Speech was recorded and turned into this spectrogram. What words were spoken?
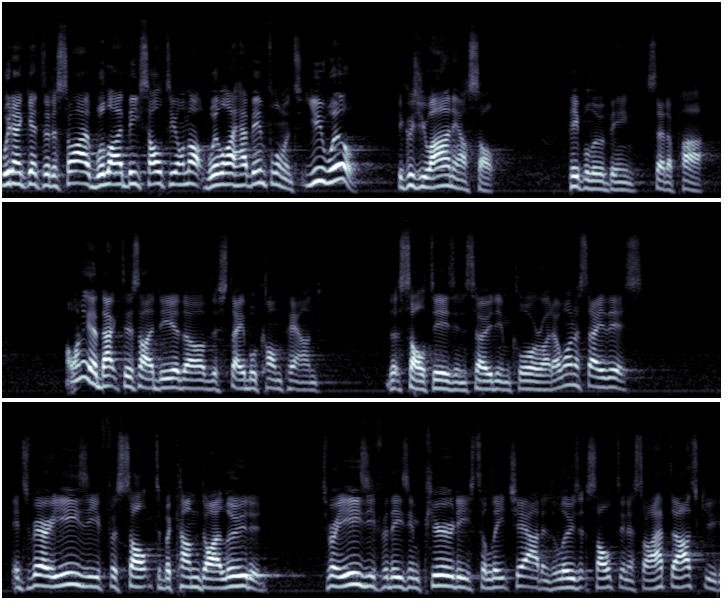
we don't get to decide, will I be salty or not? Will I have influence? You will, because you are now salt, people who have been set apart. I want to go back to this idea, though, of the stable compound that salt is in sodium chloride. I want to say this it's very easy for salt to become diluted. It's very easy for these impurities to leach out and to lose its saltiness. So I have to ask you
